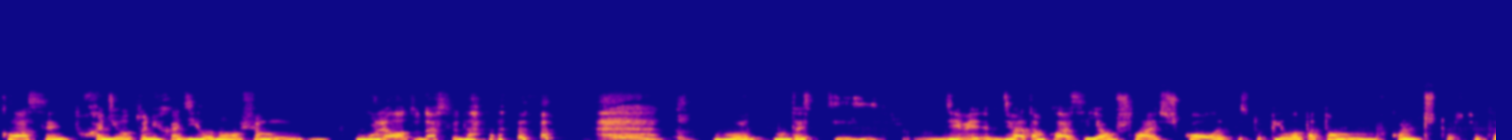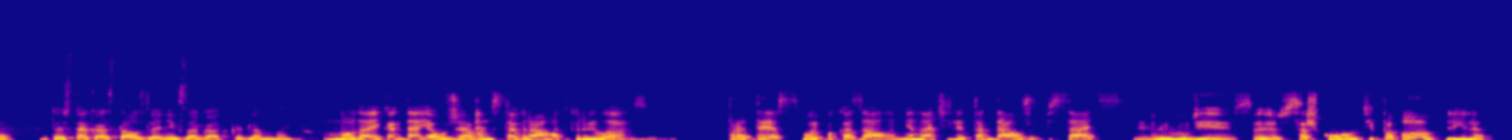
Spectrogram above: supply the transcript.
классы. Ходила, то не ходила. Ну, в общем, гуляла туда-сюда. Вот. Ну, то есть в, девятом классе я ушла из школы, поступила потом в колледж, то есть это... То есть так и осталось для них загадкой для многих. Ну да, и когда я уже в Инстаграм открыла протест свой показала, мне начали тогда уже писать люди со школы, типа, о, Лиля,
